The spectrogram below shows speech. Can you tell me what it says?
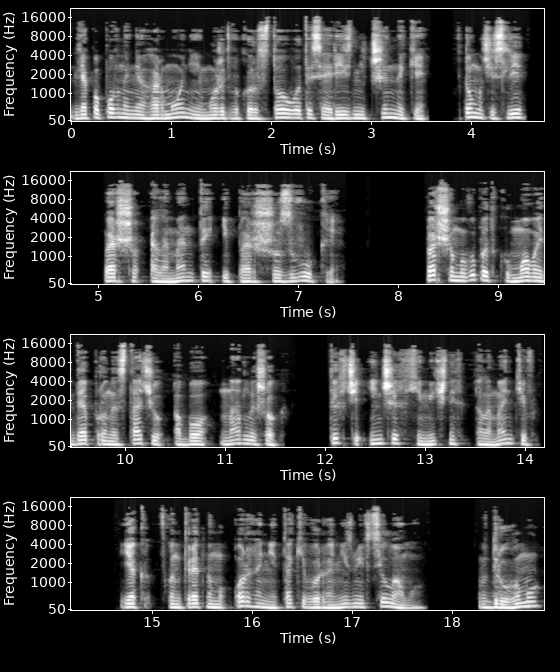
Для поповнення гармонії можуть використовуватися різні чинники, в тому числі першоелементи і першозвуки. В першому випадку мова йде про нестачу або надлишок тих чи інших хімічних елементів як в конкретному органі, так і в організмі в цілому, в другому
